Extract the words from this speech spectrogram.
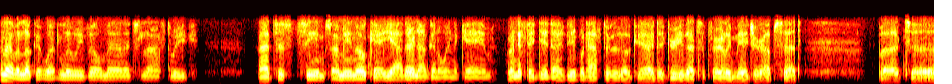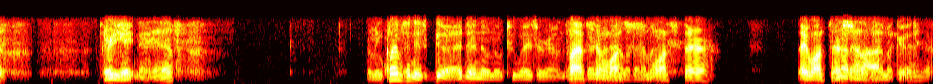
let me have a look at what Louisville managed last week. That just seems. I mean, okay, yeah, they're not going to win the game, and if they did, I did would have to. Okay, I'd agree. That's a fairly major upset, but uh, thirty-eight and a half. I mean, Clemson is good. I know no two ways around that. Clemson wants Alabama. wants their. They want their not spot. Alabama good. in the-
